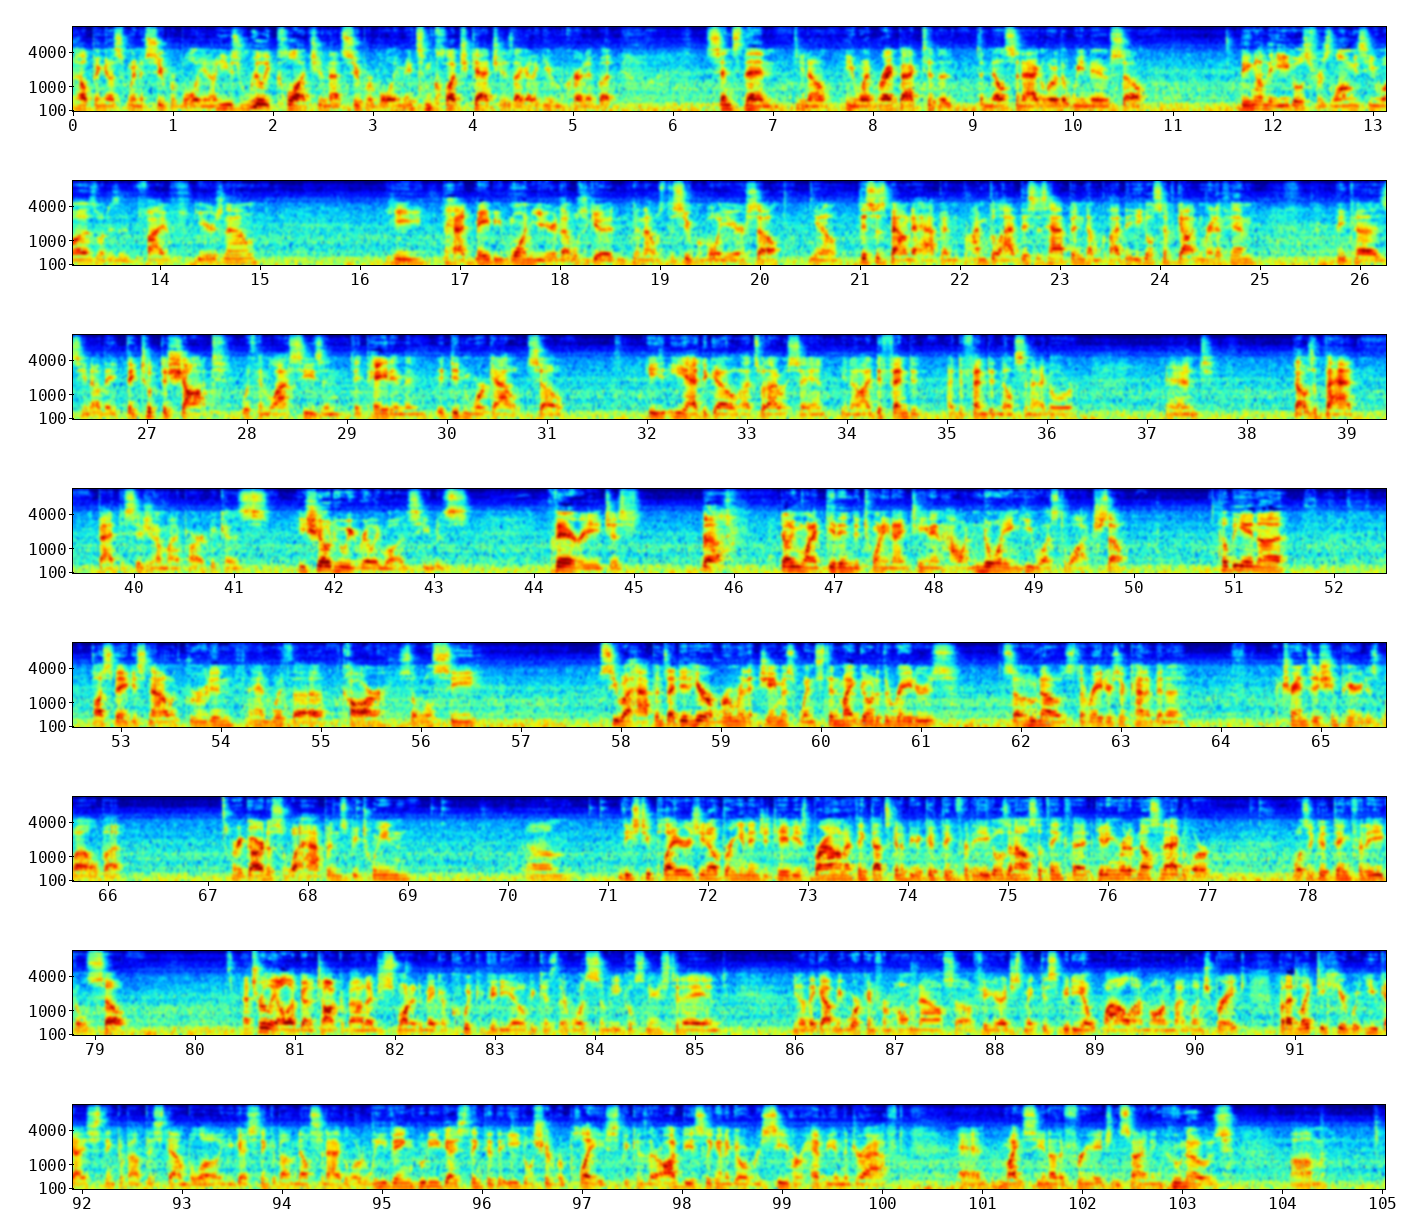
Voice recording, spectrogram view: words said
helping us win a Super Bowl. You know, he was really clutch in that Super Bowl. He made some clutch catches. I got to give him credit, but since then, you know, he went right back to the, the Nelson Agholor that we knew. So, being on the Eagles for as long as he was, what is it, five years now? He had maybe one year that was good, and that was the Super Bowl year. So, you know, this was bound to happen. I'm glad this has happened. I'm glad the Eagles have gotten rid of him because, you know, they, they took the shot with him last season. They paid him and it didn't work out. So he, he had to go. That's what I was saying. You know, I defended I defended Nelson Agholor and that was a bad bad decision on my part because he showed who he really was. He was very just ugh, don't even want to get into 2019 and how annoying he was to watch. So he'll be in uh, Las Vegas now with Gruden and with uh, Carr, so we'll see. We'll see what happens. I did hear a rumor that Jameis Winston might go to the Raiders, so who knows? The Raiders are kind of in a, a transition period as well, but regardless of what happens between um, these two players, you know, bringing in Jatavis Brown, I think that's going to be a good thing for the Eagles, and I also think that getting rid of Nelson Agholor was a good thing for the Eagles. So that's really all I've got to talk about. I just wanted to make a quick video because there was some Eagles news today and you know, they got me working from home now, so I figured I'd just make this video while I'm on my lunch break. But I'd like to hear what you guys think about this down below. You guys think about Nelson Agholor leaving? Who do you guys think that the Eagles should replace? Because they're obviously going to go receiver heavy in the draft, and we might see another free agent signing. Who knows? Um,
